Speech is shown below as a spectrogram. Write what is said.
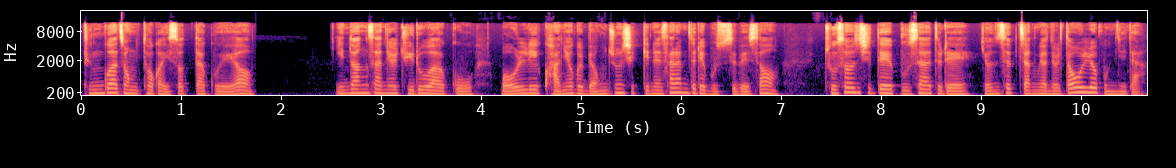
등과정터가 있었다고 해요. 인왕산을 뒤로하고 멀리 관역을 명중시키는 사람들의 모습에서 조선시대 무사들의 연습 장면을 떠올려 봅니다.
